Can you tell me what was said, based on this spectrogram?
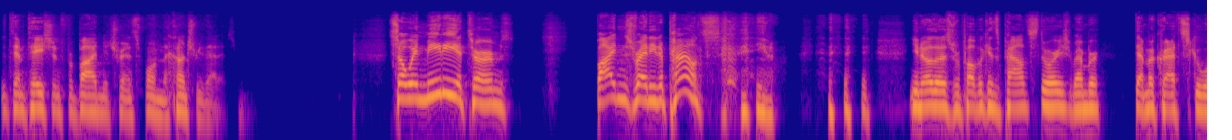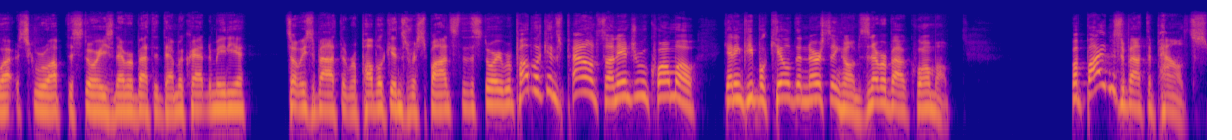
The temptation for Biden to transform the country, that is. So, in media terms, Biden's ready to pounce. you know, you know those Republicans pounce stories. Remember, Democrats screw up, screw up. The story never about the Democrat in the media. It's always about the Republicans' response to the story. Republicans pounce on Andrew Cuomo getting people killed in nursing homes. It's never about Cuomo. But Biden's about to pounce.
